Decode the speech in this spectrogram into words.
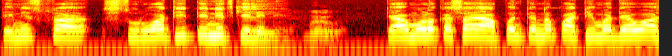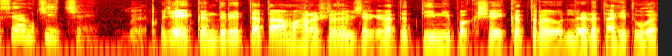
त्यांनीच प्रा- सुरुवात ही त्यांनीच केलेली आहे. बरोबर. त्यामुळं कसं आहे आपण त्यांना पाठिंबा द्यावा अशी आमची इच्छा आहे. म्हणजे एकंदरीत आता महाराष्ट्राचा विचार केला तर तिन्ही पक्ष एकत्र लढत आहेत वर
